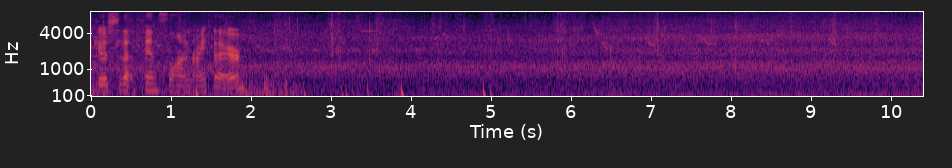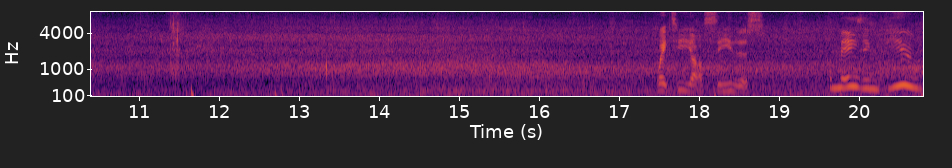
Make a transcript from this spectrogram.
It goes to that fence line right there. Wait till y'all see this amazing view.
